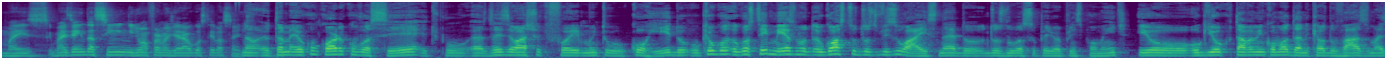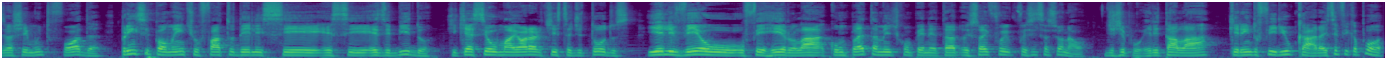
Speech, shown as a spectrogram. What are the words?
mas, mas ainda assim, de uma forma geral, eu gostei bastante. Não, eu também, eu concordo com você. Tipo, às vezes eu acho que foi muito corrido. O que eu, eu gostei mesmo, eu gosto dos visuais, né, do, dos Lua Superior principalmente. E o, o Gyoko tava me incomodando, que é o do vaso, mas eu achei muito foda. Principalmente o fato dele ser esse exibido, que quer ser o maior artista de todos. E ele vê o, o Ferreiro lá completamente compenetrado. Isso aí foi, foi sensacional. De tipo, ele tá lá querendo ferir o cara. Aí você fica, porra,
